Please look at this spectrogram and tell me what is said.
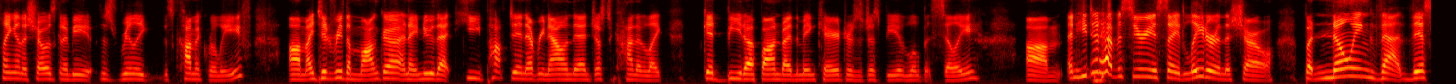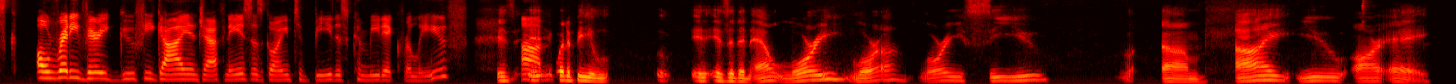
playing in the show was going to be this really this comic relief. Um, I did read the manga, and I knew that he popped in every now and then just to kind of like get beat up on by the main characters and just be a little bit silly. Um, and he did have a serious side later in the show, but knowing that this already very goofy guy in Japanese is going to be this comedic relief. Is um, it, would it be? Is it an L? Lori, Laura, Lori, C U, um, I U R A.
